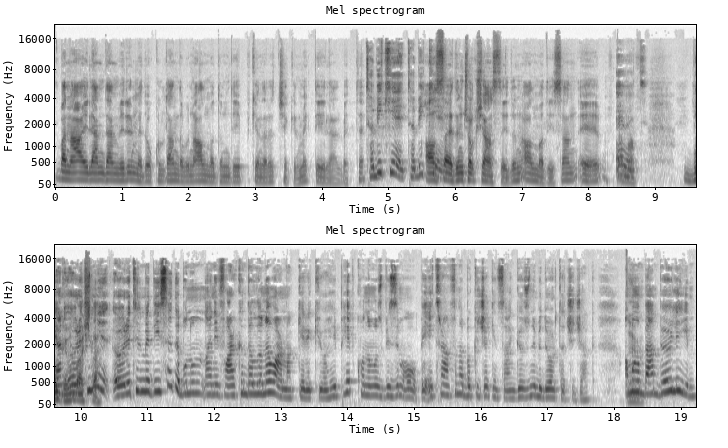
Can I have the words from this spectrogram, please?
bana ailemden verilmedi okuldan da bunu almadım deyip bir kenara çekilmek değil elbette. Tabii ki, tabii ki. Alsaydın çok şanslıydın. Almadıysan e, tamam. Evet. Bugün yani başla. öğretilme, öğretilmediyse de bunun hani farkındalığına varmak gerekiyor. Hep hep konumuz bizim o. Bir etrafına bakacak insan, gözünü bir dört açacak. Aman ben böyleyim.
